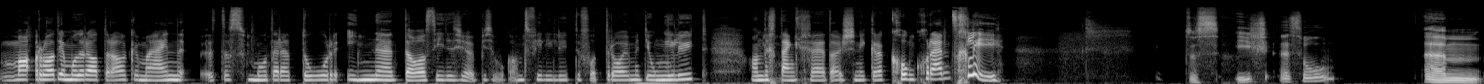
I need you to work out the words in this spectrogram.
Radiomoderator allgemein, dass ModeratorInnen da sind, das ist ja etwas, wo ganz viele Leute davon träumen, junge Leute. Und ich denke, da ist nicht gerade Konkurrenz klein. Das ist so. Ähm,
